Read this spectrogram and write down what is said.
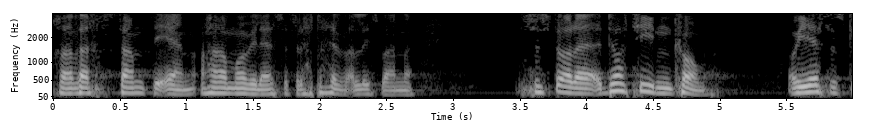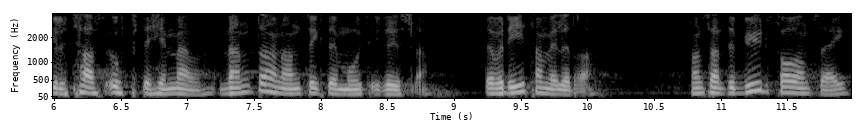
fra vers 51, og her må vi lese, for dette er veldig spennende, så står det da tiden kom og Jesus skulle tas opp til himmelen, vendte han ansiktet mot Jerusalem. Det var dit han ville dra. Han sendte bud foran seg,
